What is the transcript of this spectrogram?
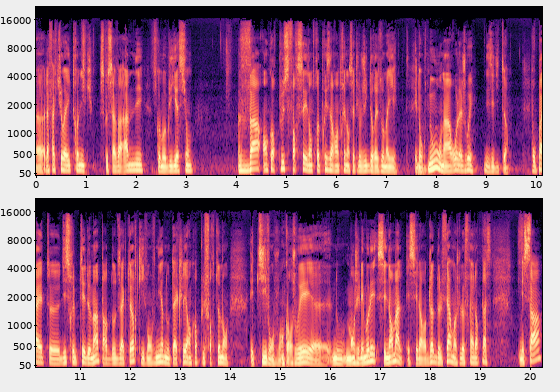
Euh, la facture électronique, ce que ça va amener comme obligation, va encore plus forcer les entreprises à rentrer dans cette logique de réseau maillé? Et donc nous, on a un rôle à jouer, des éditeurs. pour pas être euh, disrupté demain par d'autres acteurs qui vont venir nous tacler encore plus fortement. Les petits vont encore jouer, nous manger les mollets, c'est normal et c'est leur job de le faire. Moi, je le ferai à leur place. Mais ça,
